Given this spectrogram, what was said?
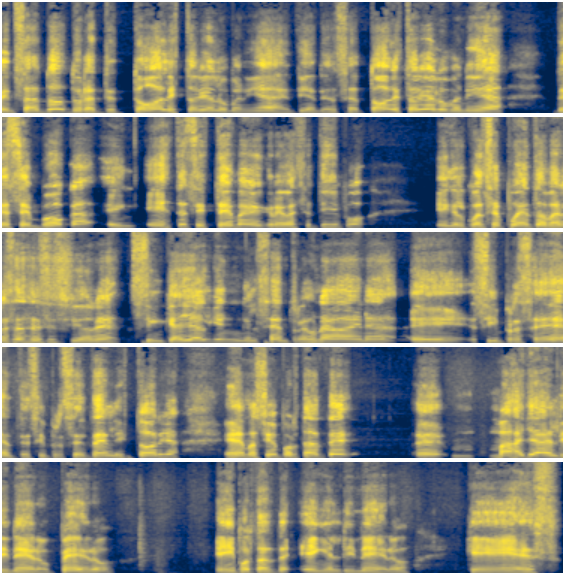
pensando durante toda la historia de la humanidad, ¿entiendes? O sea, toda la historia de la humanidad desemboca en este sistema que creó este tipo, en el cual se pueden tomar esas decisiones sin que haya alguien en el centro. Es una vaina eh, sin precedentes, sin precedentes en la historia. Es demasiado importante eh, más allá del dinero, pero es importante en el dinero, que es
